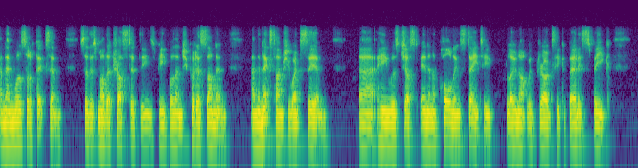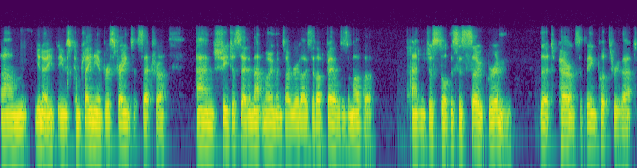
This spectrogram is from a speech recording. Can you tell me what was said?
and then we'll sort of fix him. So this mother trusted these people and she put her son in. And the next time she went to see him, uh, he was just in an appalling state. He'd blown up with drugs. He could barely speak. Um, you know, he, he, was complaining of restraint, etc. And she just said, in that moment, I realized that I'd failed as a mother, and just thought this is so grim that parents are being put through that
